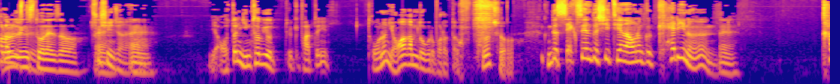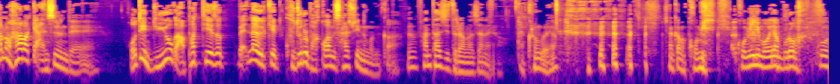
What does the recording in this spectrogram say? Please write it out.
롤링스톤에서 출신이잖아요. 네. 어떤 인터뷰 이렇게 봤더니 돈은 영화 감독으로 벌었다고. 그렇죠. 근데 섹스 앤드 시티에 나오는 그 캐리는 네. 칼럼 하나밖에 안 쓰는데 어떻게 뉴욕 아파트에서 맨날 이렇게 구두를 바꿔가면서 살 수 있는 겁니까? 판타지 드라마잖아요. 아, 그런 거예요? 잠깐만 고민 고민이 뭐냐 물어봐놓고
